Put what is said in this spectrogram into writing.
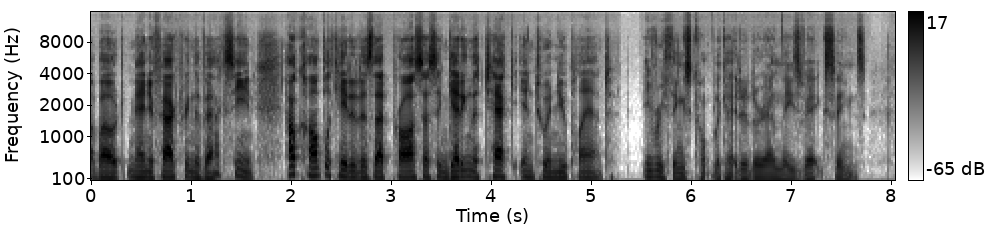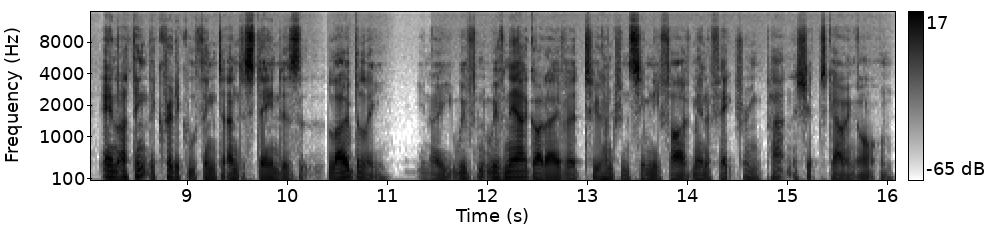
about manufacturing the vaccine? How complicated is that process in getting the tech into a new plant? Everything's complicated around these vaccines. And I think the critical thing to understand is that globally, you know, we've we've now got over 275 manufacturing partnerships going on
